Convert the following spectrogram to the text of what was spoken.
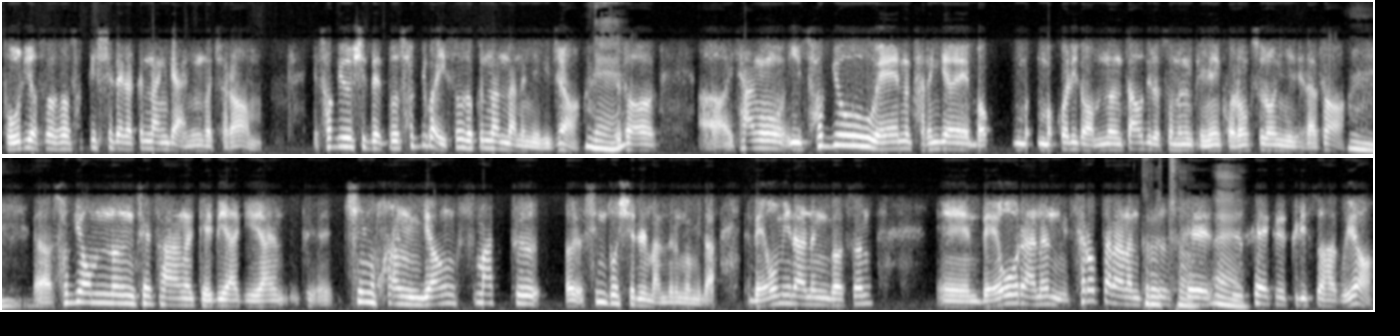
돌이 없어서 석기 시대가 끝난 게 아닌 것처럼 석유 시대도 석유가 있어서 끝난다는 얘기죠. 네. 그래서 어 향후 이 석유 외에는 다른 게 먹, 먹- 먹거리가 없는 사우디로서는 굉장히 고통스러운 일이라서 음. 어, 석유 없는 세상을 대비하기 위한 그 친환경 스마트 어, 신도시를 만드는 겁니다. 네옴이라는 것은 에, 네오라는 새롭다라는 그렇죠. 뜻의, 예. 뜻의 그 그리스어하고요.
